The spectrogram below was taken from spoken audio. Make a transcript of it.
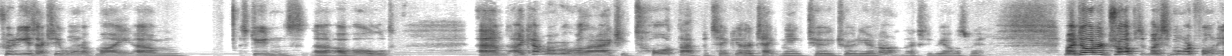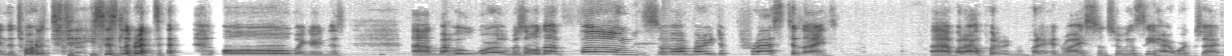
Trudy is actually one of my um, students uh, of old. Um, I can't remember whether I actually taught that particular technique to Trudy or not, actually, to be honest with you. My daughter dropped my smartphone in the toilet today, says Loretta. Oh my goodness. And my whole world was on that phone. So I'm very depressed tonight. Uh, but I'll put it put it in rice, and so we'll see how it works out.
